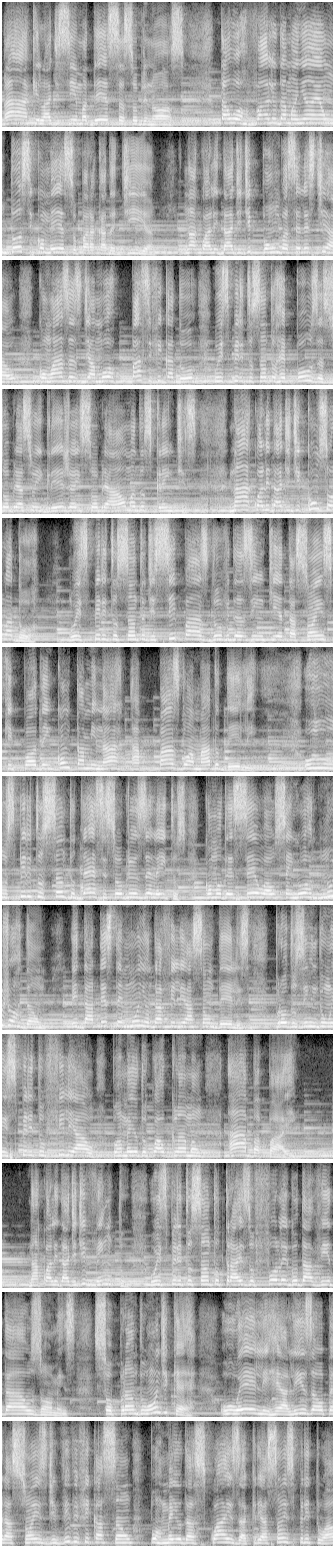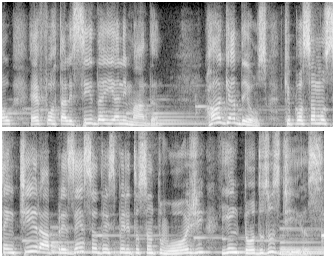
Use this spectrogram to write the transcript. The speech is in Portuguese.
Ah, que lá de cima desça sobre nós. Tal orvalho da manhã é um doce começo para cada dia. Na qualidade de pomba celestial, com asas de amor pacificador, o Espírito Santo repousa sobre a sua igreja e sobre a alma dos crentes. Na qualidade de consolador, o Espírito Santo dissipa as dúvidas e inquietações que podem contaminar a paz do amado dele. O Espírito Santo desce sobre os eleitos, como desceu ao Senhor no Jordão, e dá testemunho da filiação deles, produzindo um espírito filial por meio do qual clamam: Abba, Pai. Na qualidade de vento, o Espírito Santo traz o fôlego da vida aos homens, soprando onde quer o ele realiza operações de vivificação por meio das quais a criação espiritual é fortalecida e animada. Rogue a Deus que possamos sentir a presença do Espírito Santo hoje e em todos os dias.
